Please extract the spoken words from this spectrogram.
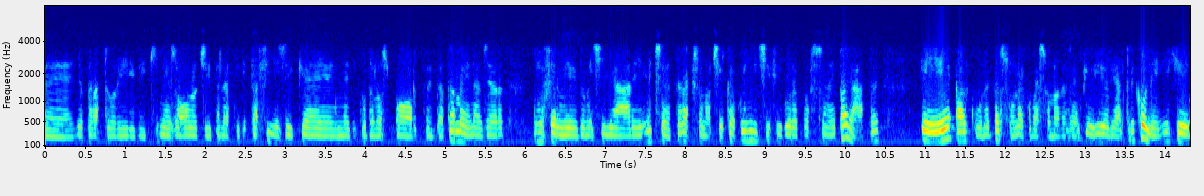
eh, gli operatori di kinesiologi per le attività fisiche, il medico dello sport, il data manager, gli infermieri domiciliari, eccetera, che sono circa 15 figure professionali pagate e alcune persone come sono ad esempio io e gli altri colleghi che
